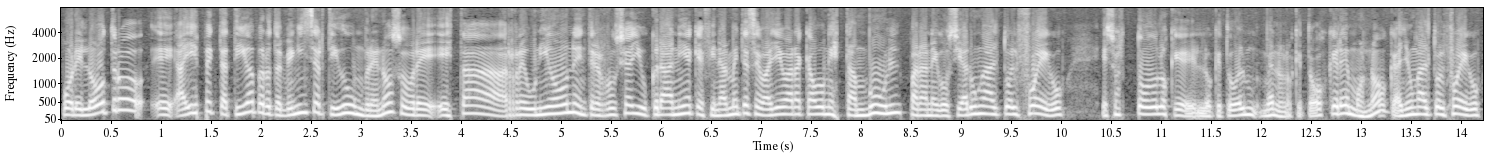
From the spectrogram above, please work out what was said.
Por el otro, eh, hay expectativa, pero también incertidumbre, ¿no? Sobre esta reunión entre Rusia y Ucrania que finalmente se va a llevar a cabo en Estambul para negociar un alto el fuego. Eso es todo lo que, lo que todo bueno, lo que todos queremos, ¿no? Que haya un alto el fuego.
